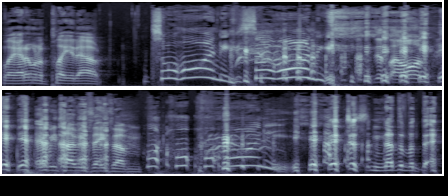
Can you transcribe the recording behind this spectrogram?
Like I don't want to play it out. So horny, so horny. Just all, every time you say something. Ho- ho- ho- horny. just nothing but that.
